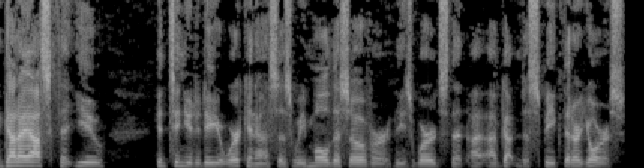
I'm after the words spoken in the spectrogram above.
me. God, I ask that you continue to do your work in us as we mull this over, these words that I, have gotten to speak that are yours.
